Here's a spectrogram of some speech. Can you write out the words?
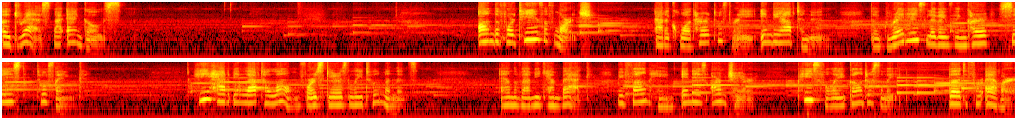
Address by Engels. On the 14th of March, at a quarter to three in the afternoon, the greatest living thinker ceased to think. He had been left alone for scarcely two minutes, and when we came back, we found him in his armchair, peacefully gone to sleep but forever.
